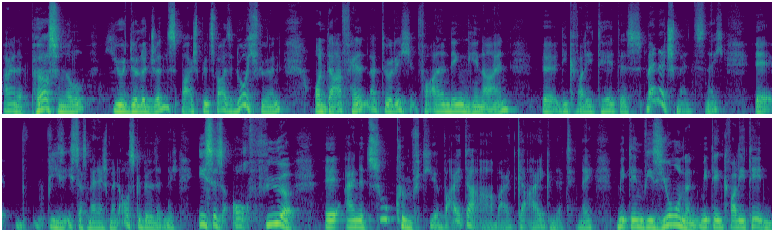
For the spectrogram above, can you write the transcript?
eine Personal Due Diligence beispielsweise durchführen. Und da fällt natürlich vor allen Dingen hinein die Qualität des Managements. Nicht? Äh, wie ist das Management ausgebildet, nicht? Ist es auch für äh, eine zukünftige Weiterarbeit geeignet, nicht? mit den Visionen, mit den Qualitäten?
